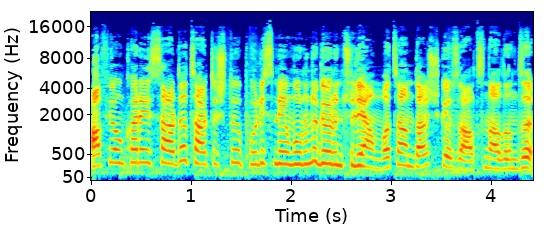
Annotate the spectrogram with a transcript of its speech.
Afyonkarahisar'da tartıştığı polis memurunu görüntüleyen vatandaş gözaltına alındı.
